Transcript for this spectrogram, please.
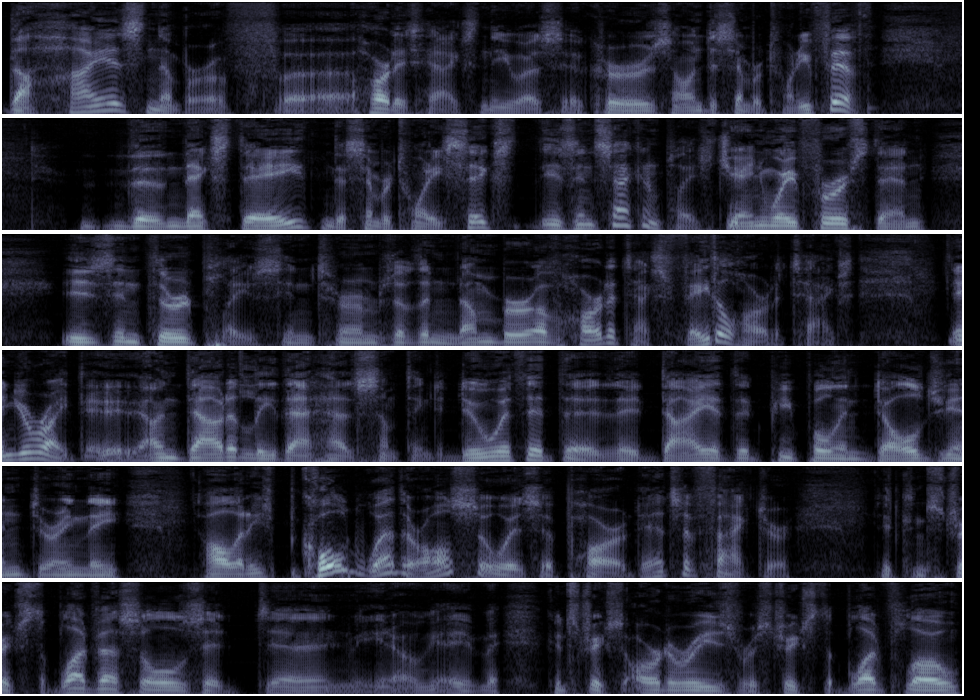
The highest number of uh, heart attacks in the U.S. occurs on December 25th. The next day, December 26th, is in second place. January 1st, then, is in third place in terms of the number of heart attacks, fatal heart attacks. And you're right. uh, Undoubtedly, that has something to do with it. The, the diet that people indulge in during the holidays. Cold weather also is a part. That's a factor. It constricts the blood vessels. It uh, you know it constricts arteries, restricts the blood flow,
